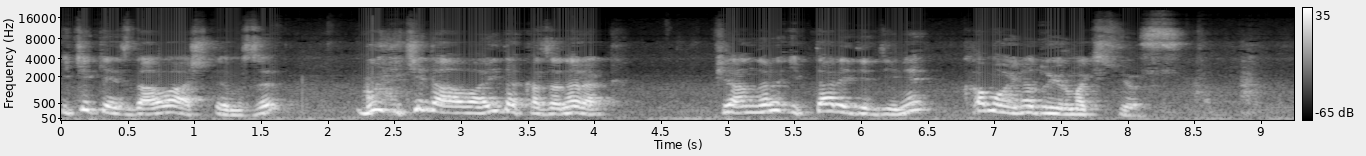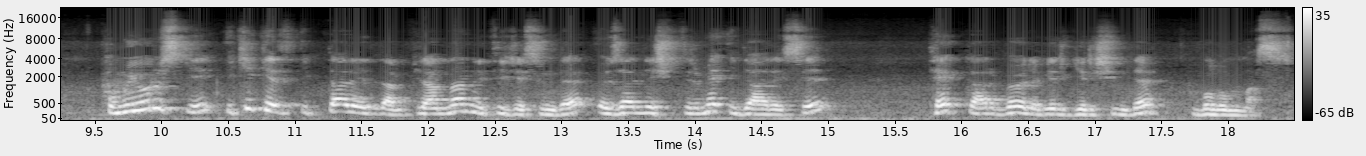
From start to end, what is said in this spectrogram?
iki kez dava açtığımızı, bu iki davayı da kazanarak planların iptal edildiğini kamuoyuna duyurmak istiyoruz. Umuyoruz ki iki kez iptal edilen planlar neticesinde özelleştirme idaresi tekrar böyle bir girişimde bulunmaz.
